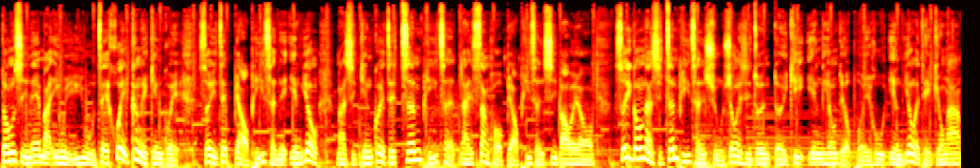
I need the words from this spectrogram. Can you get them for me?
同时呢嘛，因为有这血管的经过，所以这表皮层的营养嘛是经过这真皮层来送给表皮层细胞的哦。所以讲，那是真皮层受伤的时阵，都会去影响到皮。皮肤营养的提供啊，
